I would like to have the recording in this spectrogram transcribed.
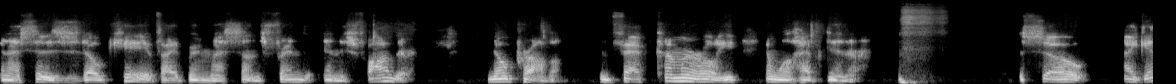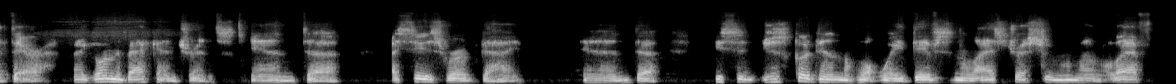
and I said, Is it okay if I bring my son's friend and his father? No problem. In fact, come early and we'll have dinner. so I get there, I go in the back entrance, and uh, I see his road guy. And uh, he said, Just go down the hallway. Dave's in the last dressing room on the left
